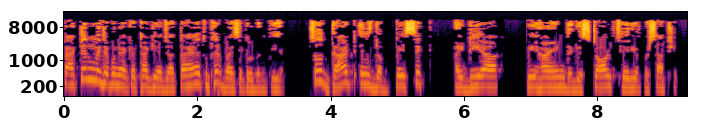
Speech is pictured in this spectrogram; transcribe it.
پیٹرن میں جب انہیں اکٹھا کیا جاتا ہے، تو پھر بائسیکل بنتی ہے۔ So that is the basic idea behind the gestalt theory of perception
